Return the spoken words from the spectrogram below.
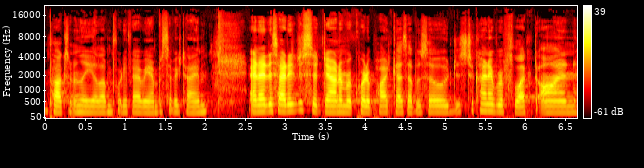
approximately 11:45 a.m. Pacific time, and I decided to sit down and record a podcast episode just to kind of reflect on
